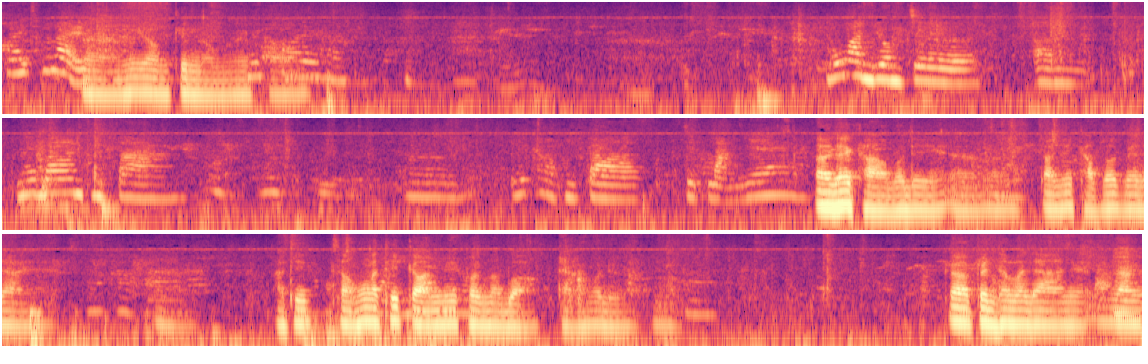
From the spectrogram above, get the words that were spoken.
ค่อยเท่าไหร่อ่าไม่ยอมกินนมเลยไม่พร้อค่อมยค่ะเมื่อวานโยมเจอเอิ่มแม่บ้านคุณตาเอ่อได้ข่าวคุณตาเจ็บหลังแย่เออได้ข่าวพอดีอ่าตอนนี้ขับรถไม่ได้ค่ะอาทิตย์สองอาทิตย์ก่อนมีคนมาบอกถามก็ดู ก็เป็นธรรมดาเนี่ยร่าง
